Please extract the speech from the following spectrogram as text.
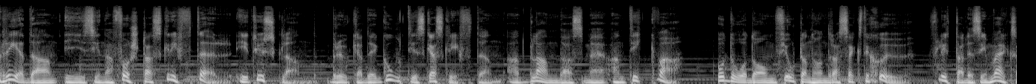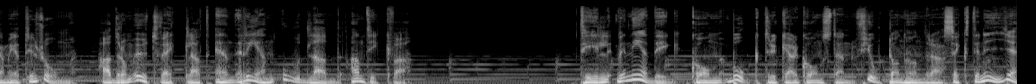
Redan i sina första skrifter i Tyskland brukade gotiska skriften att blandas med antikva och då de 1467 flyttade sin verksamhet till Rom hade de utvecklat en renodlad antikva. Till Venedig kom boktryckarkonsten 1469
